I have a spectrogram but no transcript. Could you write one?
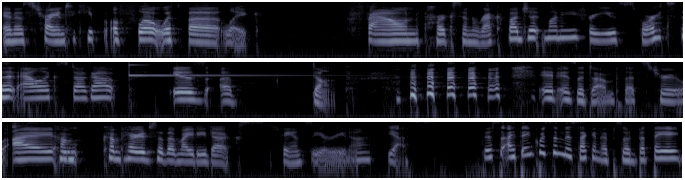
and is trying to keep afloat with the like found Parks and Rec budget money for youth sports that Alex dug up is a dump. it is a dump. That's true. I Com- compared to the Mighty Ducks fancy arena. yes. This I think was in the second episode, but they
